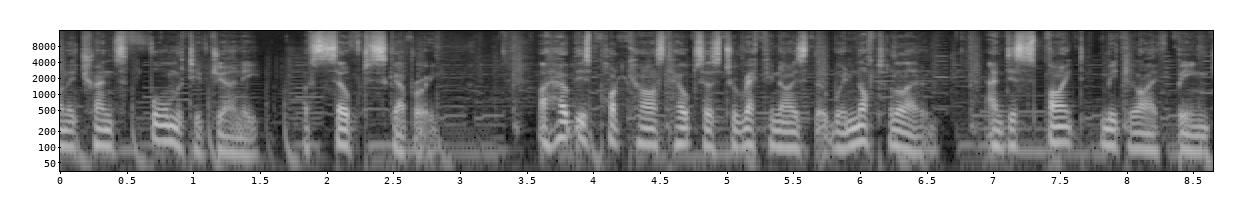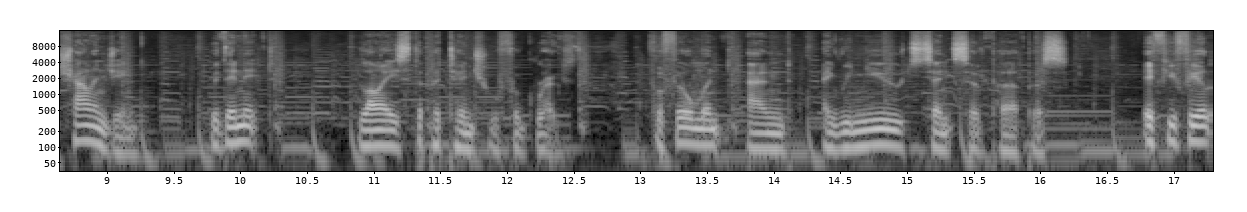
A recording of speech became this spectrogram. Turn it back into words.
on a transformative journey of self discovery. I hope this podcast helps us to recognize that we're not alone, and despite midlife being challenging, within it lies the potential for growth fulfillment, and a renewed sense of purpose. If you feel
